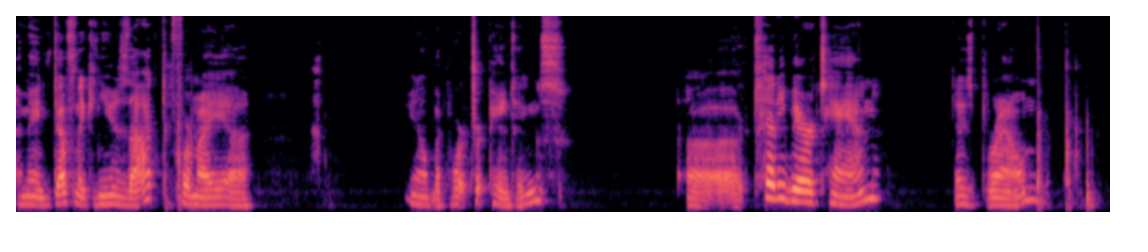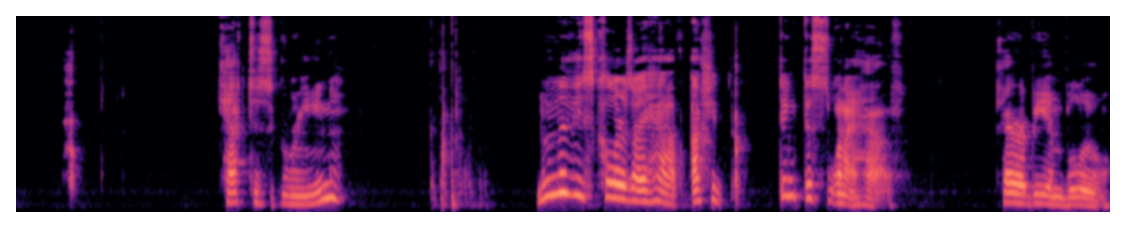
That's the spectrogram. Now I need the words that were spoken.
I mean, definitely can use that for my, uh, you know, my portrait paintings. Uh, teddy bear tan is brown. Cactus green. None of these colors I have. Actually, I think this one I have. Caribbean blue.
